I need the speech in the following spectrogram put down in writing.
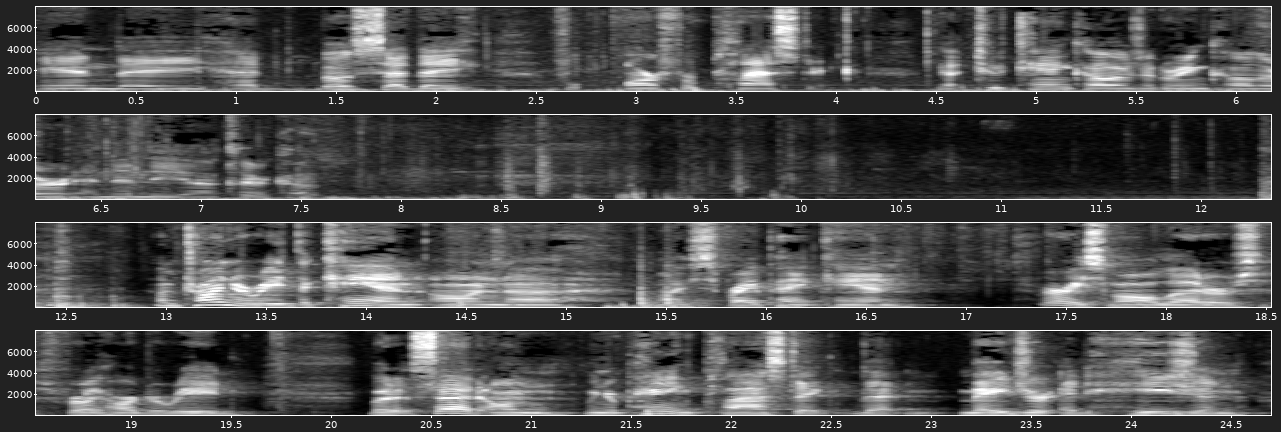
and they had both said they are for plastic. Got two tan colors, a green color, and then the uh, clear coat. I'm trying to read the can on uh, my spray paint can. It's very small letters, it's really hard to read. But it said on when you're painting plastic that major adhesion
